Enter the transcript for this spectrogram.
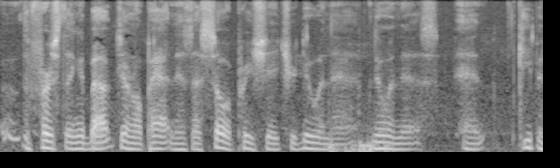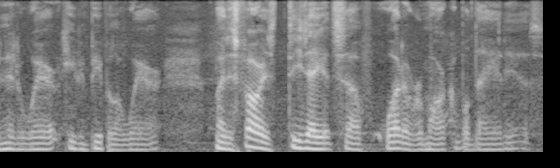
the first thing about General Patton is I so appreciate you doing that, doing this, and keeping it aware, keeping people aware. But as far as D-Day itself, what a remarkable day it is,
